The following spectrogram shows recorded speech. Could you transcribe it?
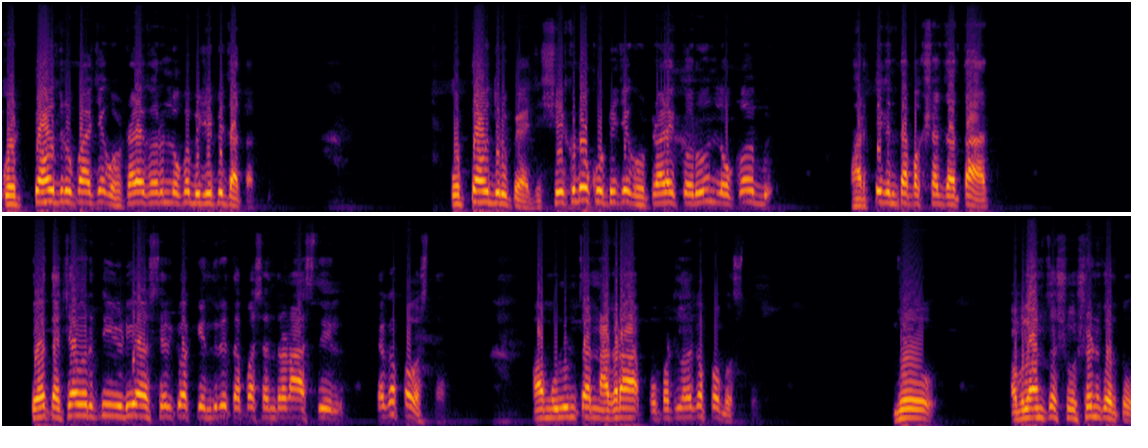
कोट्यावधी रुपयाचे घोटाळे करून लोक बीजेपीत जातात. कोट्यावधी रुपयाचे शेकडो कोटीचे घोटाळे करून लोक भारतीय जनता पक्षात जातात. तेव्हा त्याच्यावरती ईडी असेल किंवा केंद्रीय तपास यंत्रणा असतील त्या गप्पा बसतात. हा मुलूंचा नागडा पोपटला गप्पा बसतो. जो अबलांचं शोषण करतो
